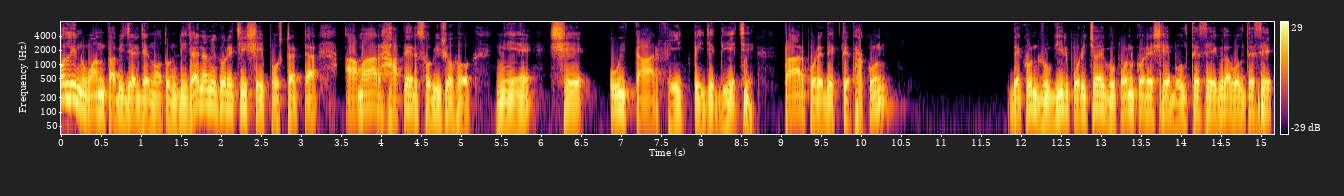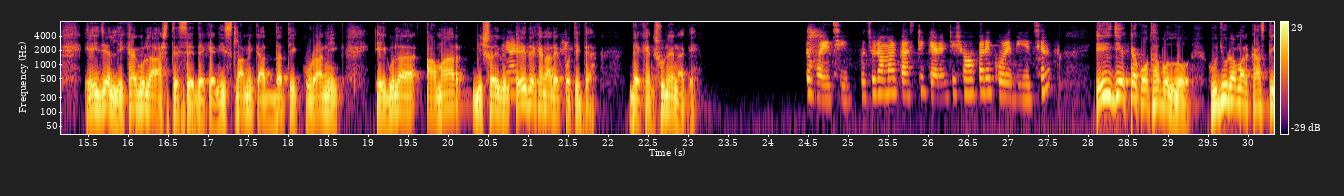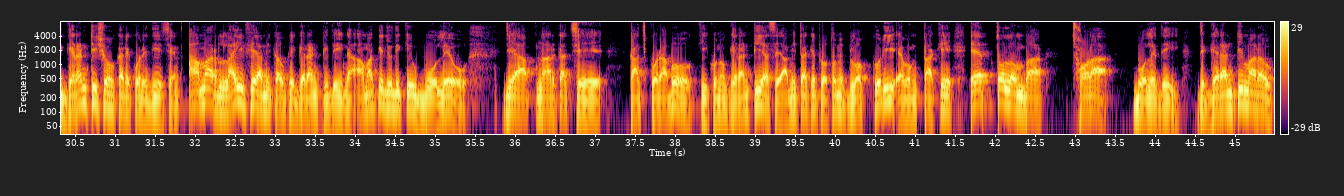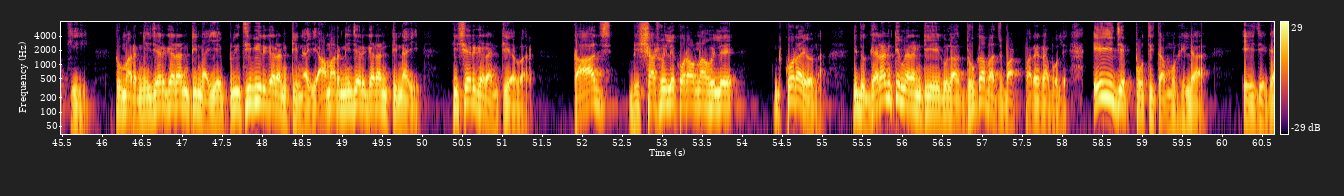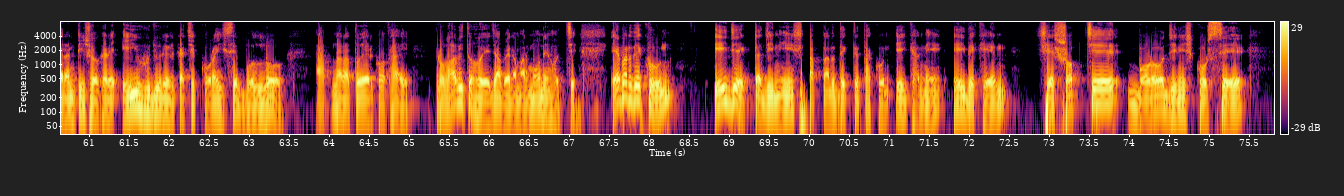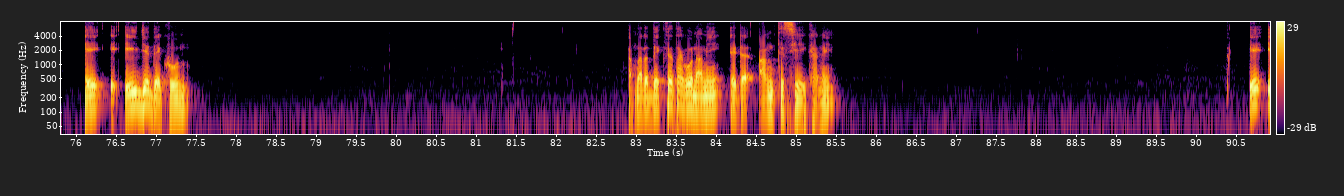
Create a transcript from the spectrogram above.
অল ইন ওয়ান তাবিজের যে নতুন ডিজাইন আমি করেছি সেই পোস্টারটা আমার হাতের ছবি সহ নিয়ে সে ওই তার ফেক পেজে দিয়েছে। তারপরে দেখতে থাকুন। দেখুন রুগীর পরিচয় গোপন করে সে বলতেছে এগুলা বলতেছে এই যে লেখাগুলো আসতেছে দেখেন ইসলামিক আধ্যাত্মিক কোরআনিক এগুলা আমার বিষয়গুলো এই দেখেন আরেক পতিতা। দেখেন শুনেন আগে। হয়েছি। হুজুর আমার কাজটি গ্যারান্টি সহকারে করে দিয়েছেন। এই যে একটা কথা বলল হুজুর আমার কাজটি গ্যারান্টি সহকারে করে দিয়েছেন। আমার লাইফে আমি কাউকে গ্যারান্টি দেই না। আমাকে যদি কেউ বলেও যে আপনার কাছে কাজ করাবো কি কোনো গ্যারান্টি আছে? আমি তাকে প্রথমে ব্লক করি এবং তাকে এত লম্বা ছড়া বলে দেই যে গ্যারান্টি মারাও কি? তোমার নিজের গ্যারান্টি নাই এই পৃথিবীর গ্যারান্টি নাই আমার নিজের গ্যারান্টি নাই। কিসের গ্যারান্টি আবার? কাজ, বিশ্বাস হইলে করাও, না হইলে করাইও না। কিন্তু গ্যারান্টি ম্যারান্টি এগুলা ধোকাবাজ বাটপারেরা বলে। এই যে পতিতা মহিলা, এই যে গ্যারান্টি সহকারে এই হুজুরের কাছে করাইছে বলল, আপনারা তো এর কথায় প্রভাবিত হয়ে যাবেন আমার মনে হচ্ছে। এবার দেখুন, এই যে একটা জিনিস, আপনারা দেখতে থাকুন এইখানে, এই দেখেন, সে সবচেয়ে বড় জিনিস করছে এই এই যে দেখুন আপনারা দেখতে থাকুন, আমি এটা আনতেছি এখানে।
